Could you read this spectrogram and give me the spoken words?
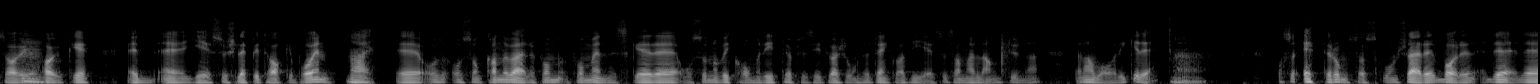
Så har, mm. har jo ikke eh, Jesus sluppet taket på en. Eh, og, og, sånn kan det være for, for mennesker eh, også når vi kommer i tøffe situasjoner. Så tenker vi at Jesus han er langt unna. Men han var ikke det. Nei. Og så etter omsorgsskolen så er det bare det, det,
